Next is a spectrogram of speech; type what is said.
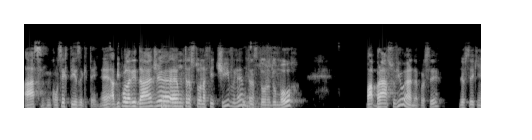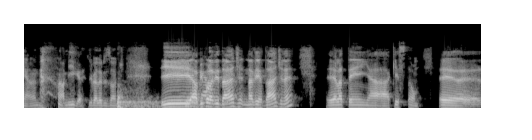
Ah, sim, com certeza que tem. Né? A bipolaridade é um transtorno afetivo, né? um transtorno do humor. Um abraço, viu, Ana, para você? Eu sei quem é a Ana, amiga de Belo Horizonte. E a bipolaridade, na verdade, né, ela tem a questão é,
